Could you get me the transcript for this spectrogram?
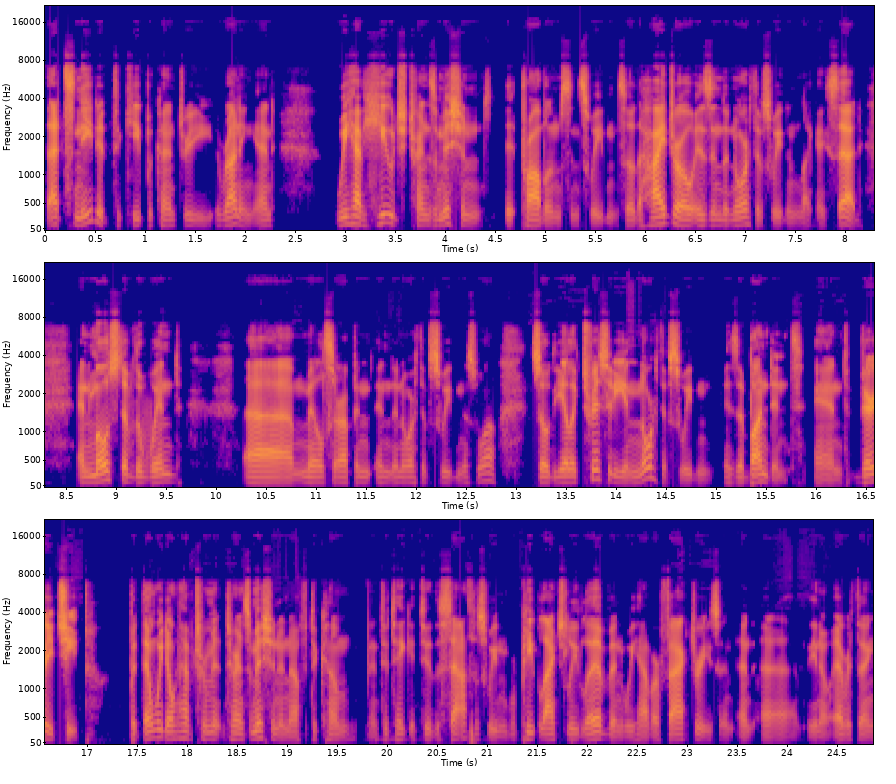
that's needed to keep a country running. And we have huge transmission eh, problems in Sweden. So the hydro is in the north of Sweden, like I said, and most of the wind uh, mills are up in, in the north of Sweden as well. So the electricity in north of Sweden is abundant and very cheap. But then we don't have tr- transmission enough to come and to take it to the south of Sweden, where people actually live, and we have our factories and, and uh, you know everything.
